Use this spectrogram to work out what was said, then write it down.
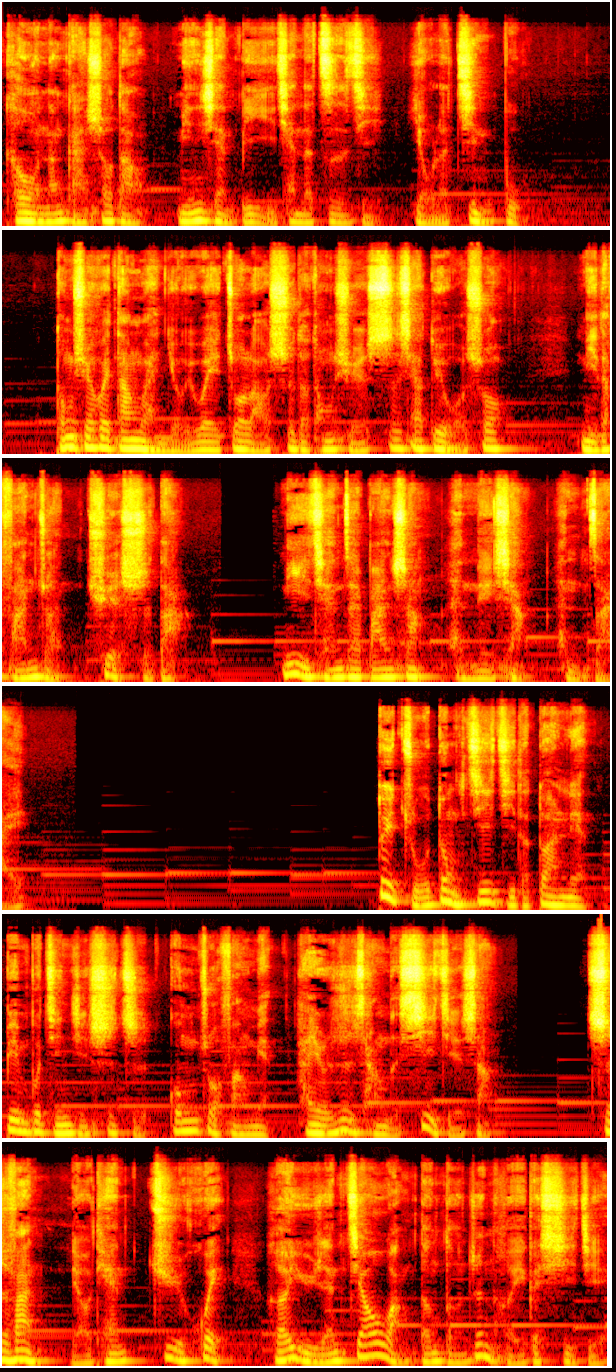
可我能感受到，明显比以前的自己有了进步。同学会当晚，有一位做老师的同学私下对我说：“你的反转确实大，你以前在班上很内向，很宅。”对主动积极的锻炼，并不仅仅是指工作方面，还有日常的细节上，吃饭、聊天、聚会和与人交往等等，任何一个细节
